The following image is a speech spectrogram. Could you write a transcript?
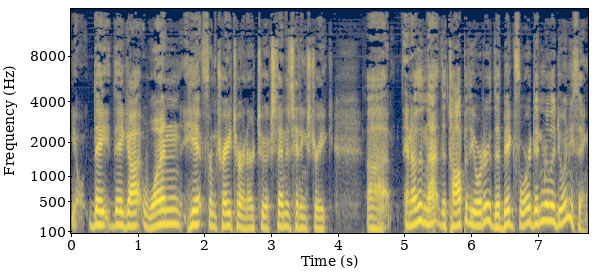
You know, they they got one hit from Trey Turner to extend his hitting streak. Uh, and other than that, the top of the order, the big four, didn't really do anything.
